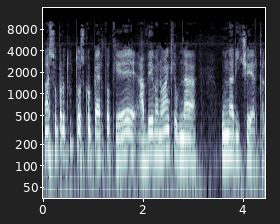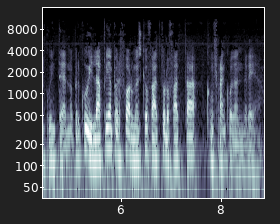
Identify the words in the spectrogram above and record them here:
ma soprattutto ho scoperto che avevano anche una, una ricerca al cui interno, per cui la prima performance che ho fatto l'ho fatta con Franco D'Andrea.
